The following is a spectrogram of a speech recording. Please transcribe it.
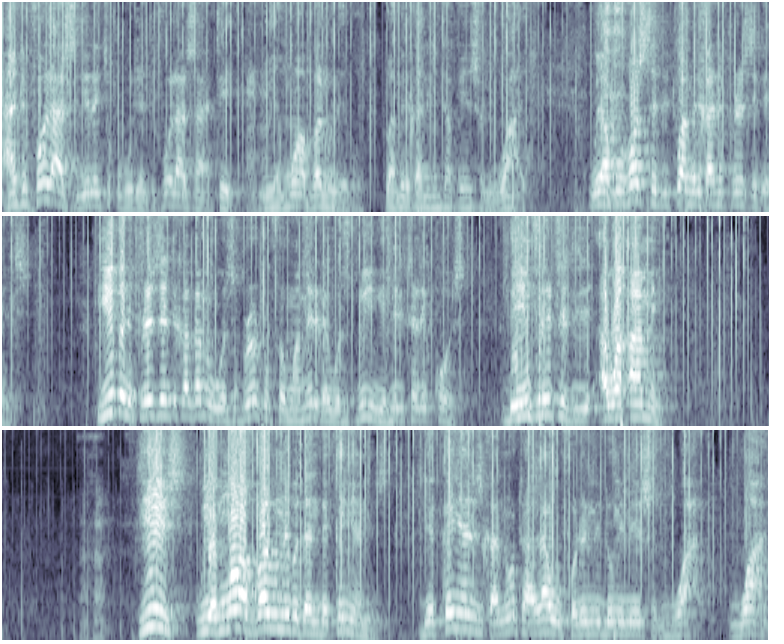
Anti followers, nire chukubuli, anti followers ate, mm -hmm. we are more vulnerable to American intervention. Why? We have hosted the two American presidents. even president kagame was brought from america he was doing a military course they infiltrated our army uh -huh. yes we are more vulnerable than the kenyans the kenyans cannot allow foreign domination one one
